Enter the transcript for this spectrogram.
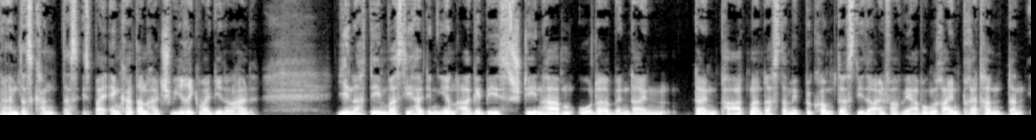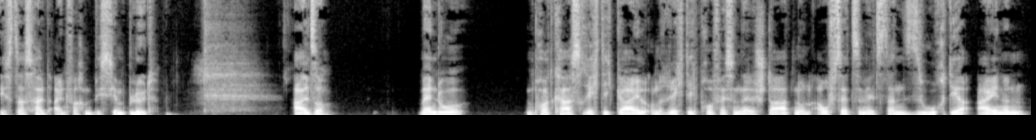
Ähm, das kann, das ist bei Anchor dann halt schwierig, weil die dann halt je nachdem, was die halt in ihren AGBs stehen haben oder wenn dein dein Partner das da mitbekommt, dass die da einfach Werbung reinbrettern, dann ist das halt einfach ein bisschen blöd. Also, wenn du einen Podcast richtig geil und richtig professionell starten und aufsetzen willst, dann such dir einen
